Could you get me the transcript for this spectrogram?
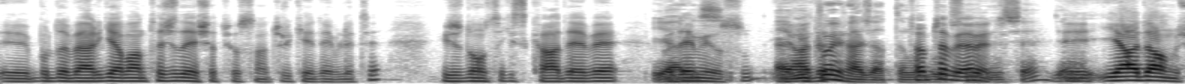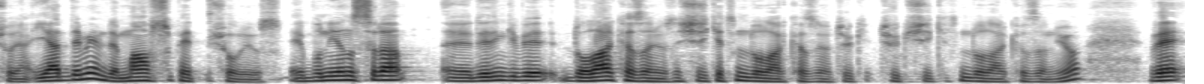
e, burada vergi avantajı da yaşatıyor sana Türkiye devleti. %18 KDV İadesi. ödemiyorsun. Yani mikro ihracatta mı Tabii tabii evet. şey? E, iade almış oluyorsun. Yani iade demeyeyim de mahsup etmiş oluyorsun. E, bunun yanı sıra e, dediğim gibi dolar kazanıyorsun. Şirketin dolar kazanıyor. Türk, Türk şirketin dolar kazanıyor. Ve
